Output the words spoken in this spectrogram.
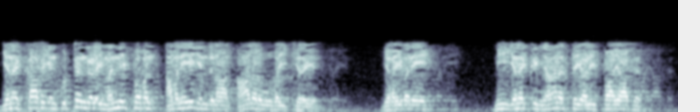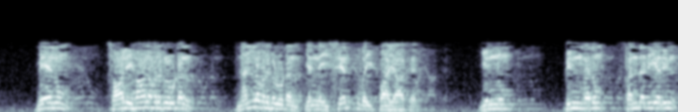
எனக்காக என் குற்றங்களை மன்னிப்பவன் அவனே என்று நான் ஆதரவு வைக்கிறேன். இறைவனே நீ எனக்கு ஞானத்தை அளிப்பாயாக. மேலும் சாலிகானவர்களுடன் நல்லவர்களுடன் என்னை சேர்த்து வைப்பாயாக. இன்னும் பின்வரும் சந்ததியரின்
